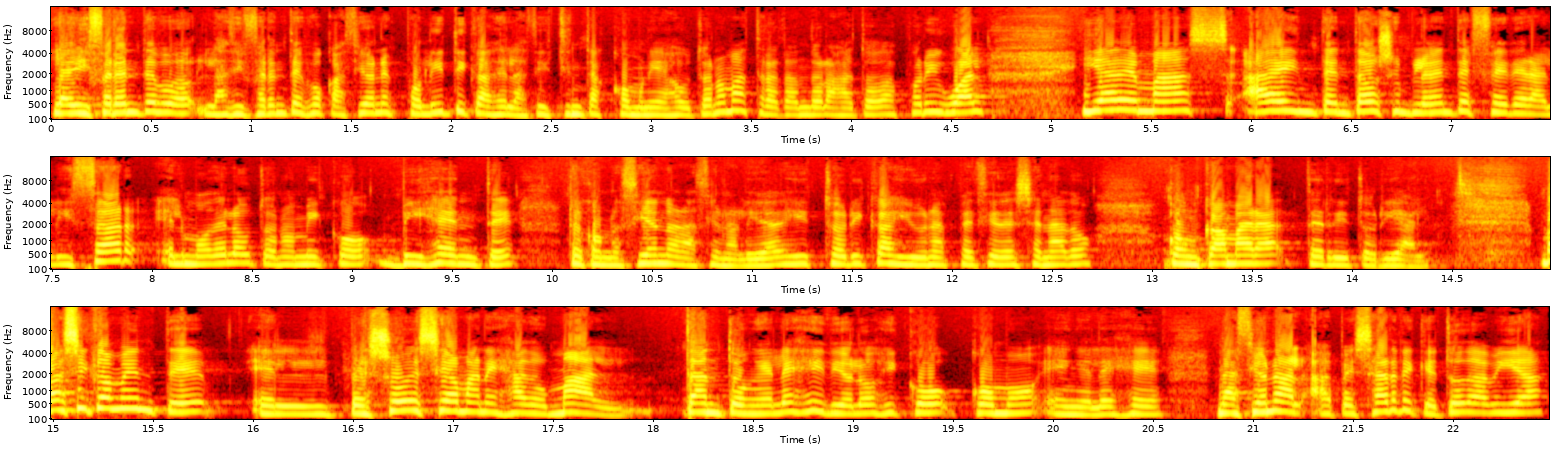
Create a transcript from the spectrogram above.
las diferentes vocaciones políticas de las distintas comunidades autónomas, tratándolas a todas por igual, y además ha intentado simplemente federalizar el modelo autonómico vigente, reconociendo nacionalidades históricas y una especie de Senado con Cámara territorial. Básicamente, el PSOE se ha manejado mal, tanto en el eje ideológico como en el eje nacional, a pesar de que todavía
